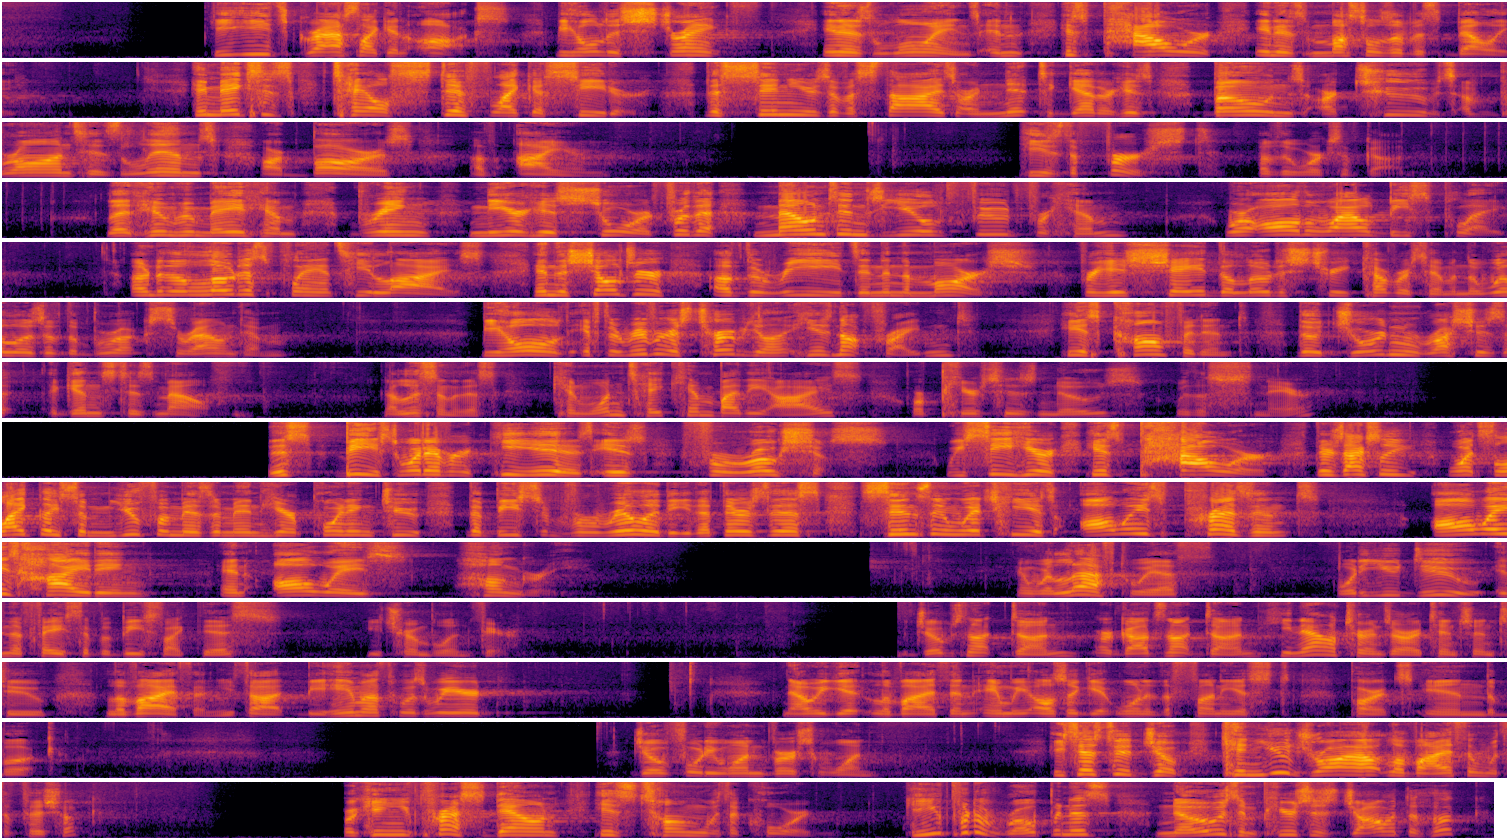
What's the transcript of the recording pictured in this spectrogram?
He eats grass like an ox. Behold his strength in his loins and his power in his muscles of his belly. He makes his tail stiff like a cedar. The sinews of his thighs are knit together. His bones are tubes of bronze. His limbs are bars of iron. He is the first of the works of God. Let him who made him bring near his sword, for the mountains yield food for him, where all the wild beasts play. Under the lotus plants he lies, in the shelter of the reeds and in the marsh, for his shade the lotus tree covers him, and the willows of the brook surround him. Behold, if the river is turbulent, he is not frightened. He is confident, though Jordan rushes against his mouth. Now, listen to this. Can one take him by the eyes or pierce his nose with a snare? This beast, whatever he is, is ferocious. We see here his power. There's actually what's likely some euphemism in here pointing to the beast's virility, that there's this sense in which he is always present, always hiding, and always hungry. And we're left with what do you do in the face of a beast like this? you tremble in fear. Job's not done, or God's not done. He now turns our attention to Leviathan. You thought Behemoth was weird. Now we get Leviathan, and we also get one of the funniest parts in the book. Job 41, verse 1. He says to Job, Can you draw out Leviathan with a fishhook? Or can you press down his tongue with a cord? Can you put a rope in his nose and pierce his jaw with a hook?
